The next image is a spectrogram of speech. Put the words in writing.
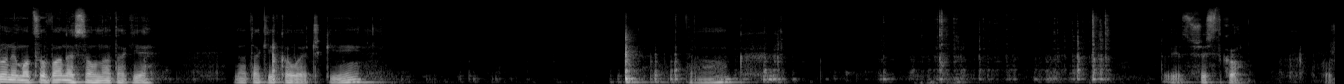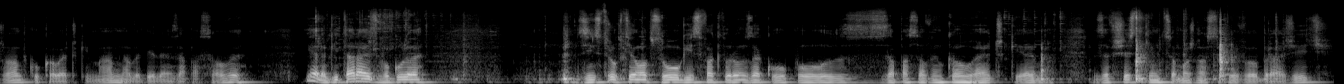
Struny mocowane są na takie, na takie kołeczki. Tak. Tu jest wszystko w porządku. Kołeczki mam, nawet jeden zapasowy. Nie no, gitara jest w ogóle z instrukcją obsługi, z fakturą zakupu, z zapasowym kołeczkiem, ze wszystkim, co można sobie wyobrazić.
